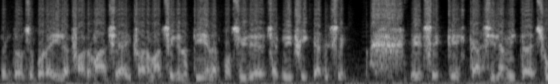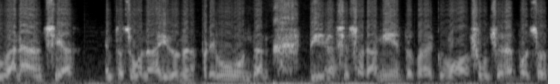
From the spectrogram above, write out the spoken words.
Entonces por ahí la farmacia, hay farmacias que no tienen la posibilidad de sacrificar ese, ese que es casi la mitad de su ganancia, entonces, bueno, ahí es donde nos preguntan, piden asesoramiento para ver cómo va a funcionar, por eso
